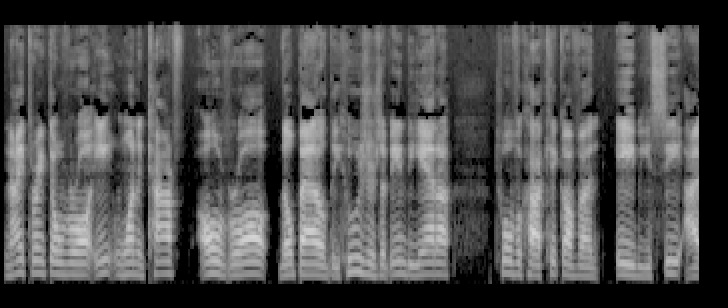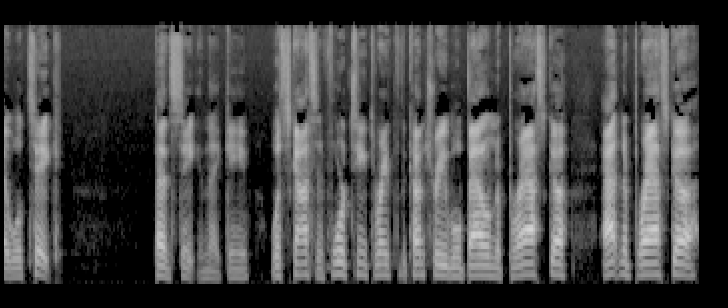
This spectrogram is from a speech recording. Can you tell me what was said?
ninth ranked overall, eight and one in conf overall. They'll battle the Hoosiers of Indiana. 12 o'clock kickoff on ABC. I will take Penn State in that game. Wisconsin, 14th ranked in the country, will battle Nebraska. At Nebraska,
